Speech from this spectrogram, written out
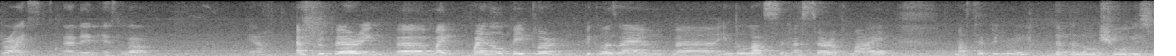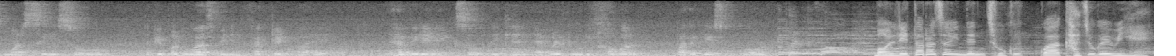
Christ and in his love. Yeah. I'm preparing uh, my final paper because I am uh, in the last semester of my master degree. That the Lord show His mercy so the people who has been infected by heavy raining so they can able to recover by the grace of God. 멀리 떨어져 있는 조국과 가족을 위해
